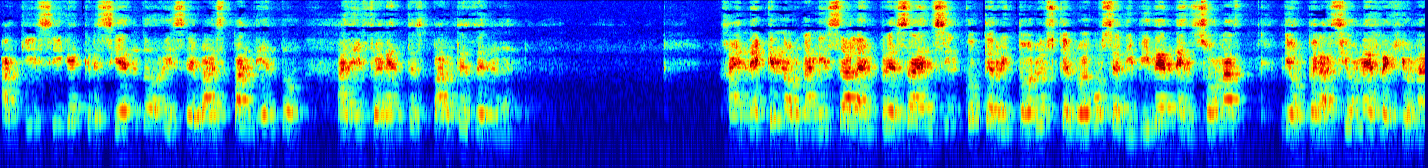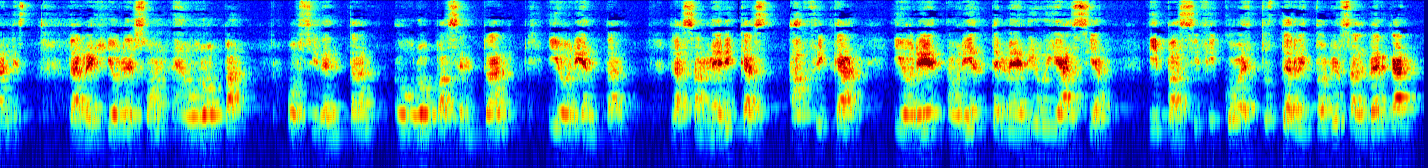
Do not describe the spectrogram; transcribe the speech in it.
aquí sigue creciendo y se va expandiendo a diferentes partes del mundo. Heineken organiza la empresa en cinco territorios que luego se dividen en zonas de operaciones regionales. Las regiones son Europa Occidental, Europa Central y Oriental, las Américas, África y Oriente Medio y Asia y Pacífico. Estos territorios albergan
